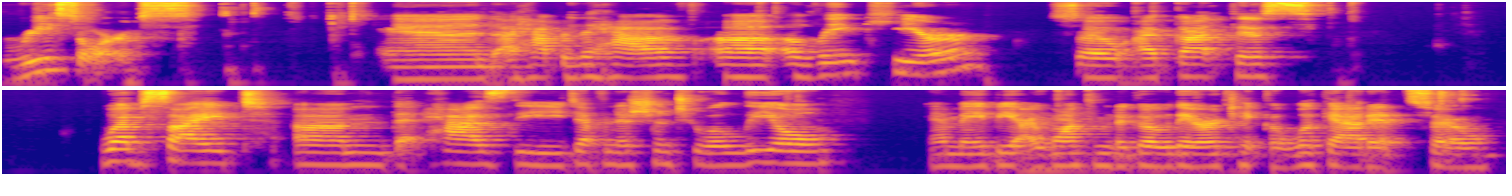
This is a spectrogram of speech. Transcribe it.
resource. And I happen to have uh, a link here. So I've got this website um, that has the definition to allele and maybe I want them to go there, take a look at it. So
